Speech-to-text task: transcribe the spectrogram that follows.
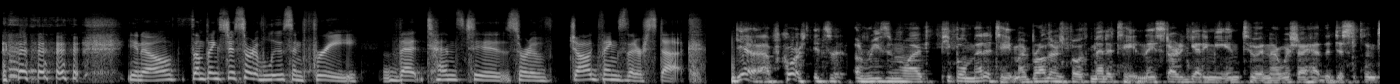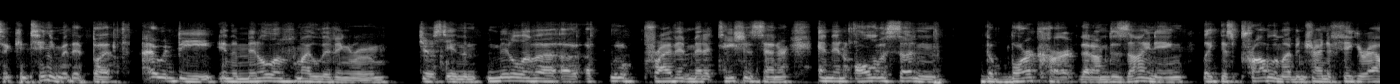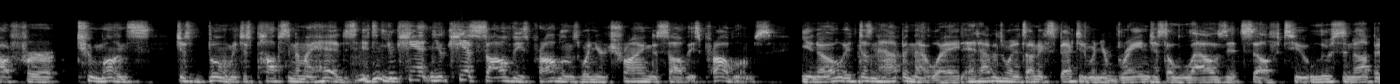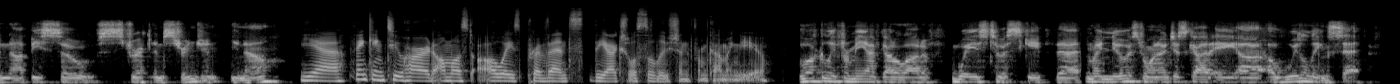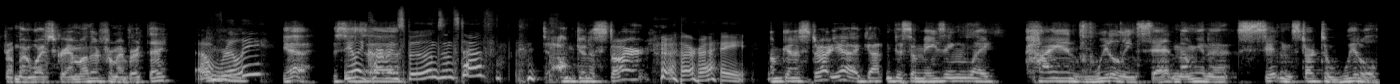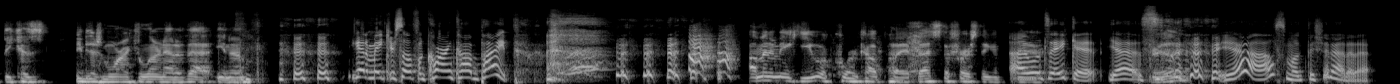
you know, something's just sort of loose and free that tends to sort of jog things that are stuck. Yeah, of course. It's a, a, reason why people meditate. My brothers both meditate and they started getting me into it. And I wish I had the discipline to continue with it. But I would be in the middle of my living room, just in the middle of a, a, a little private meditation center. And then all of a sudden, the bar cart that I'm designing, like this problem I've been trying to figure out for two months, just boom, it just pops into my head. It's, you can't you can't solve these problems when you're trying to solve these problems. You know, it doesn't happen that way. It happens when it's unexpected, when your brain just allows itself to loosen up and not be so strict and stringent, you know? Yeah, thinking too hard almost always prevents the actual solution from coming to you. Luckily for me, I've got a lot of ways to escape that. My newest one, I just got a uh, a whittling set from my wife's grandmother for my birthday. Oh, really? Yeah. This you is, like carving uh, spoons and stuff? I'm gonna start. All right. I'm gonna start. Yeah, I got this amazing like high-end whittling set, and I'm gonna sit and start to whittle because maybe there's more I can learn out of that, you know? you got to make yourself a corncob pipe. I'm going to make you a corncob pipe. That's the first thing. I will take it. Yes. Really? yeah, I'll smoke the shit out of that.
